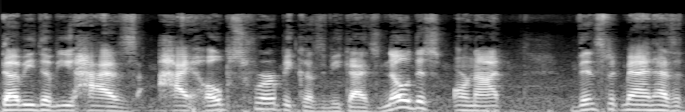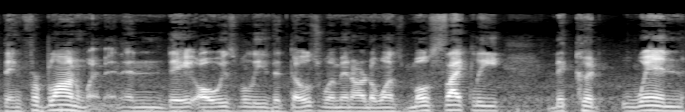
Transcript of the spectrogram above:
WWE has high hopes for her because if you guys know this or not, Vince McMahon has a thing for blonde women, and they always believe that those women are the ones most likely that could win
